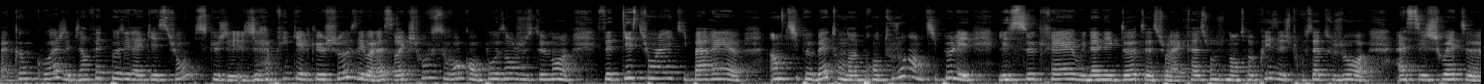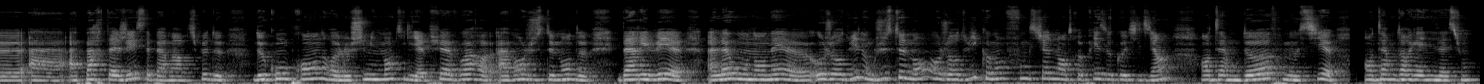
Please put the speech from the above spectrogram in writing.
Bah, comme quoi, j'ai bien fait de poser la question puisque j'ai appris quelque chose. Et voilà, c'est vrai que je trouve souvent qu'en posant justement euh, cette question-là qui paraît euh, un petit peu bête, on apprend toujours un petit peu les, secrets ou une anecdote sur la création d'une entreprise. Et je trouve ça toujours euh, assez chouette à, à, partager. Ça permet un petit peu de, de comprendre le cheminement qu'il y a pu avoir avant justement d'arriver à là où on en est aujourd'hui. Donc justement, aujourd'hui, comment fonctionne l'entreprise au quotidien en termes d'offres, mais aussi en termes d'organisation?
